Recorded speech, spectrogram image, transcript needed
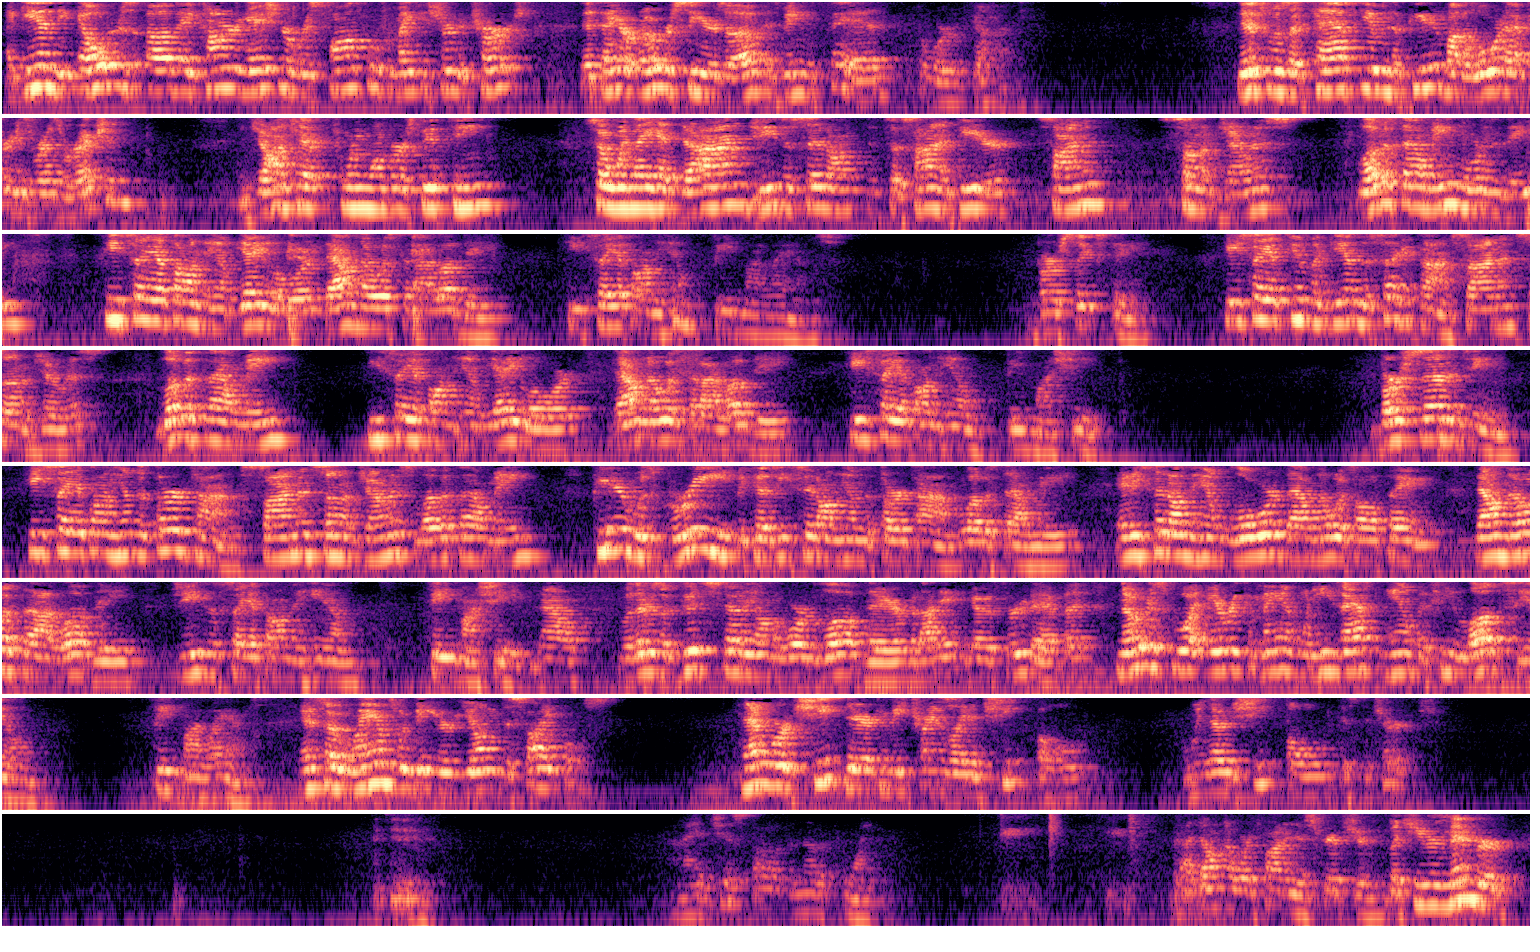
Again, the elders of a congregation are responsible for making sure the church that they are overseers of is being fed the Word of God. This was a task given to Peter by the Lord after his resurrection. In John chapter 21, verse 15, so when they had dined, Jesus said to Simon Peter, Simon, son of Jonas, lovest thou me more than these? He saith unto him, Yea, Lord, thou knowest that I love thee. He saith unto him, Feed my lambs. Verse 16. He saith to him again the second time, Simon, son of Jonas, lovest thou me? He saith unto him, Yea, Lord, thou knowest that I love thee. He saith unto him, Feed my sheep. Verse 17. He saith unto him the third time, Simon, son of Jonas, lovest thou me? Peter was grieved because he said unto him the third time, Lovest thou me? And he said unto him, Lord, thou knowest all things. Thou knowest that I love thee. Jesus saith unto him, Feed my sheep. Now, well, there's a good study on the word love there, but I didn't go through that. But notice what every command, when he's asking him if he loves him, feed my lambs. And so lambs would be your young disciples. That word sheep there can be translated sheepfold. And we know the sheepfold is the church. I had just thought of another point. But I don't know where to find it in the scripture. But you remember,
